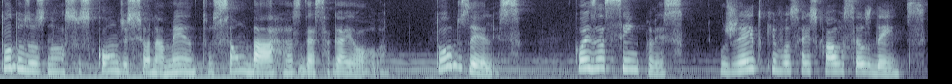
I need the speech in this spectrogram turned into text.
Todos os nossos condicionamentos são barras dessa gaiola, todos eles. Coisas simples, o jeito que você escova os seus dentes.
